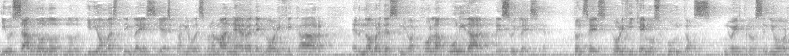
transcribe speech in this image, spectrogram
y usando los lo idiomas de inglés y español es una manera de glorificar el nombre del Señor por la unidad de su iglesia. Entonces, glorifiquemos juntos nuestro Señor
